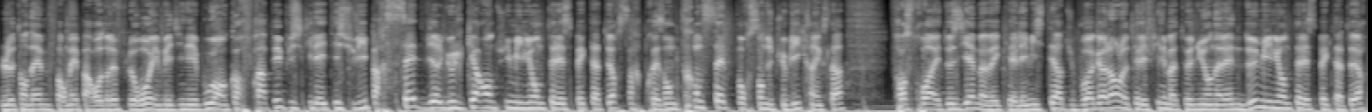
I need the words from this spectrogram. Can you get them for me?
Le tandem formé par Audrey Fleurot et Mehdi Nebou a encore frappé puisqu'il a été suivi par 7,48 millions de téléspectateurs. Ça représente 37% du public, rien que cela. France 3 est deuxième avec Les Mystères du Bois Galant. Le téléfilm a tenu en haleine 2 millions de téléspectateurs.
